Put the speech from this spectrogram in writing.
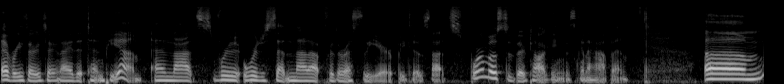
every Thursday night at 10 p.m. And that's, we're, we're just setting that up for the rest of the year because that's where most of their talking is going to happen. Um,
